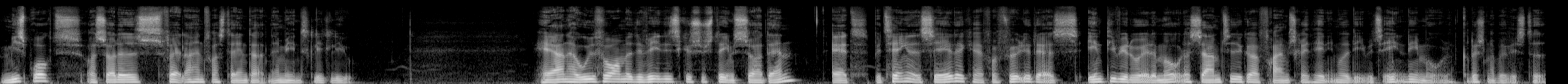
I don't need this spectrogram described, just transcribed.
misbrugt, og således falder han fra standarden af menneskeligt liv. Herren har udformet det vediske system sådan, at betingede sjæle kan forfølge deres individuelle mål og samtidig gøre fremskridt hen imod livets egentlige mål, Krishna-bevidsthed.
